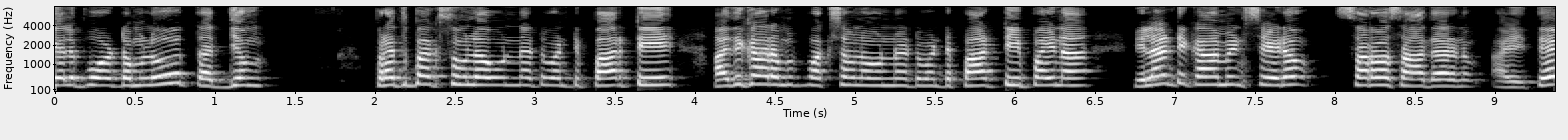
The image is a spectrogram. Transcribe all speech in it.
గెలుపోవటములు తథ్యం. ప్రతిపక్షంలో ఉన్నటువంటి పార్టీ అధికార పక్షంలో ఉన్నటువంటి పార్టీ పైన ఇలాంటి కామెంట్స్ చేయడం సర్వసాధారణం. అయితే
